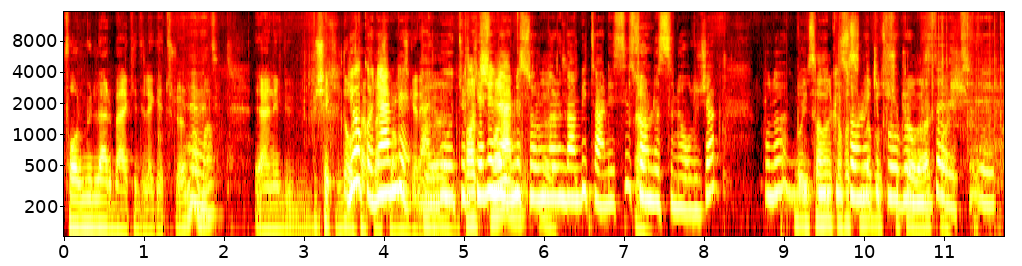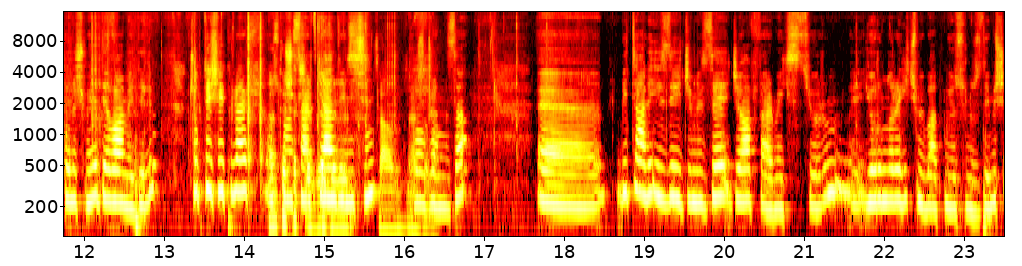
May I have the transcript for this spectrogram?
formüller belki dile getiriyorum ama Evet. yani bir, bir şekilde Yok önemli. gerekiyor. Yani Evet. bu Türkiye'nin önemli sorunlarından bir tanesi sonrası ne olacak? Bunu Bu bir- insanların bir, bir sonraki programımızda evet e, konuşmaya devam edelim. Çok teşekkürler Ben Osman teşekkür Sert ederim. geldiğin için Sağ olun. her zaman. Ee, bir tane izleyicimize cevap vermek istiyorum. Ee, Yorumlara hiç mi bakmıyorsunuz demiş.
